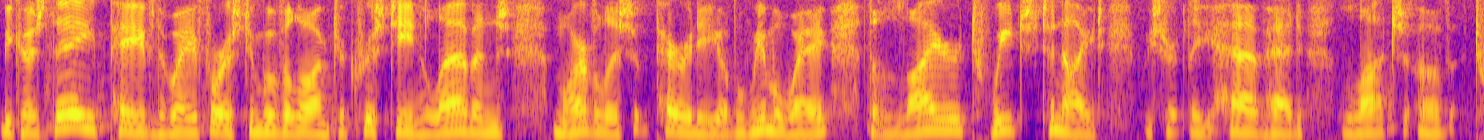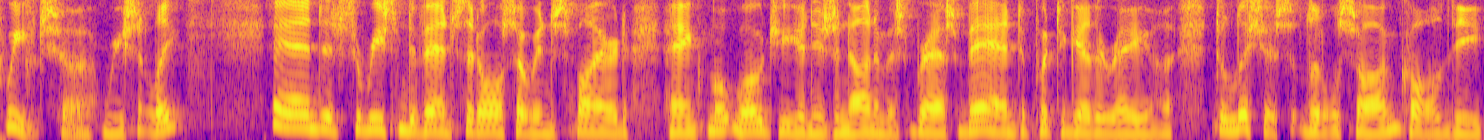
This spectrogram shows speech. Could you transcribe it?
because they paved the way for us to move along to Christine Lavin's marvelous parody of Wimoweh, The Liar Tweets Tonight. We certainly have had lots of tweets uh, recently. And it's the recent events that also inspired Hank Moji and his anonymous brass band to put together a uh, delicious little song called the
